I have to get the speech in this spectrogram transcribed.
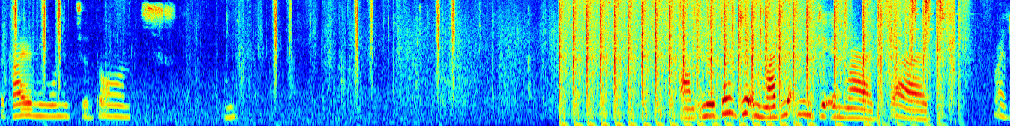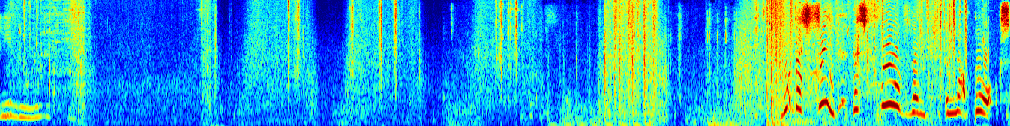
The guy only wanted to dance. Hmm? Um, no, don't get in rad. Let me get in rad. Rad. Rad, leave me. Leave me. What? There's three! There's four of them in that box!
